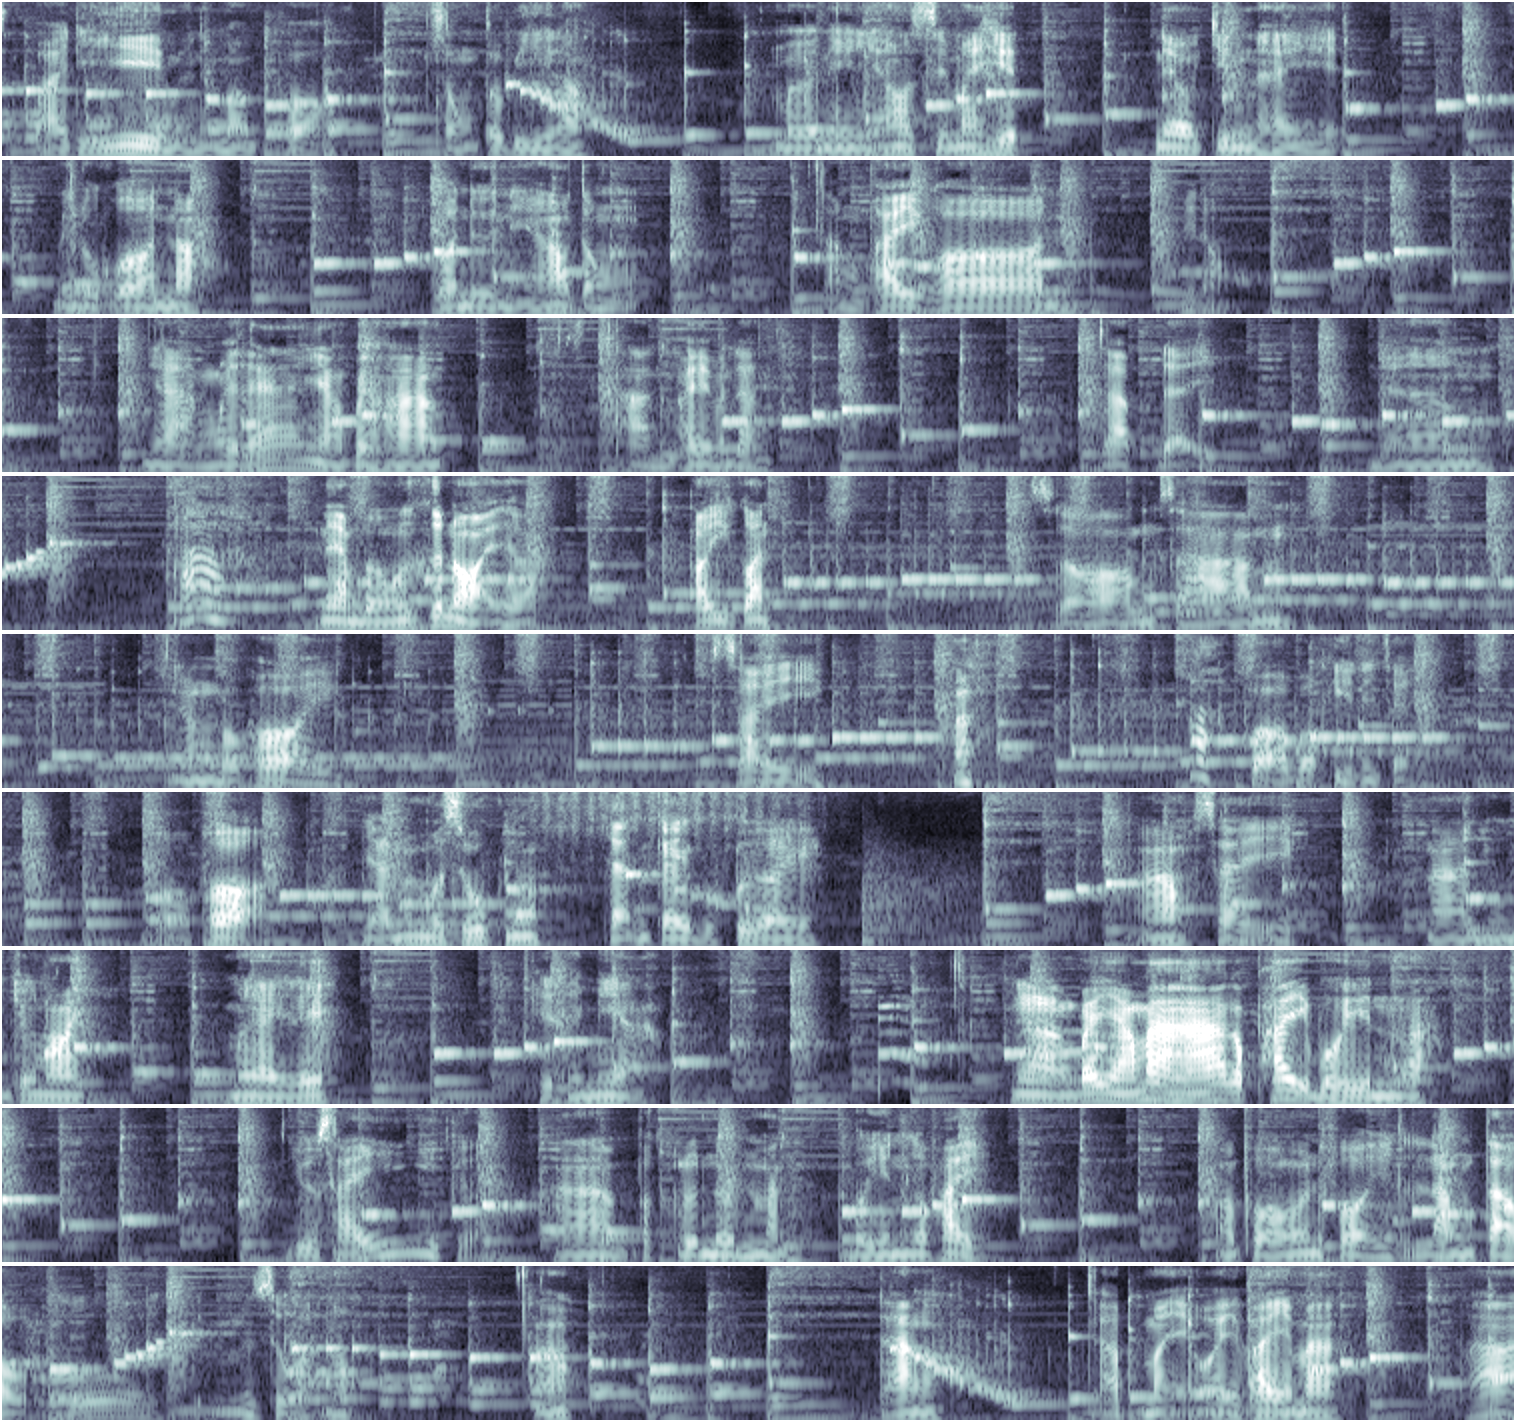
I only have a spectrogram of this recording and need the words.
สบายดีมือนี้มาพอกับสองตัวบีนะมือนี้เฮาสิมาเฮ็ดแนวกินให้แม่ลูกอ่อนเนาะก่อนอื่นนี่เฮาต้องตั้งไผ่ก่อนพี่น้องย่างไปแล้วย่างไปหาทานไผ่มาดัง จับได้หนึ่งแนมเบิ่งมันขึ้นหน่อยใช่ปะเอาอีกก่อนสองสาม ยังบ่พออีก ใส่อีกอะอะพ่อบอกขีดในใจบ่พ่อยันมันบ่สุกเนาะยันไก่บ่เปื่อยเอาใส่อีกหนายุงจังหน่อย เมื่อยเลยเฮ็ดให้เมียย่างไปย่างมาหากับไผ่บ่เห็นว่ะอยู่ไสเด้อหาบักลุนๆมันบ่เห็นกับไผ่ มาพอมันฝอยหลังเต่าโอ้ยมันสวยเนาะเอาดัง จับไม้อ้อยไผ่มาพา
